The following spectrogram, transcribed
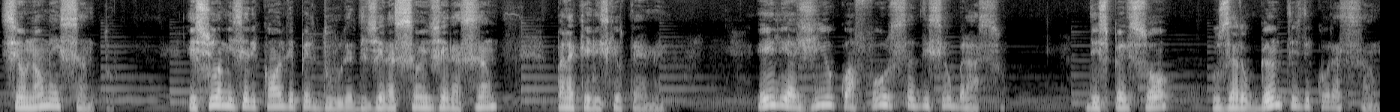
Seu nome é santo e sua misericórdia perdura de geração em geração para aqueles que o temem. Ele agiu com a força de seu braço, dispersou os arrogantes de coração,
